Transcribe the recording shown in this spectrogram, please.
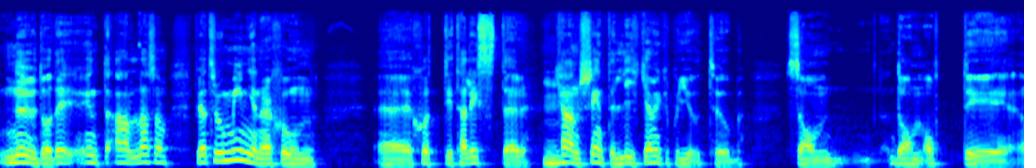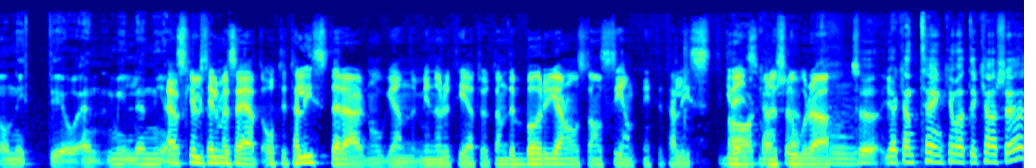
nu då, det är inte alla som, för jag tror min generation, eh, 70-talister, kanske inte lika mycket på YouTube som de 80 och 90 och en millennials. Jag skulle till och med säga att 80-talister är nog en minoritet, utan det börjar någonstans sent 90-talist-grej Ja, som är kanske. stora. Så jag kan tänka mig att det kanske, är,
